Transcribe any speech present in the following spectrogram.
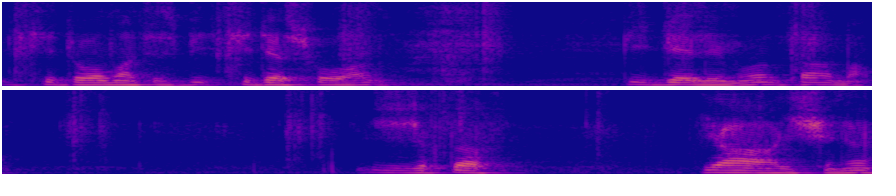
İki domates, bir, iki de soğan. Bir de limon tamam. Azıcık da yağ içine.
